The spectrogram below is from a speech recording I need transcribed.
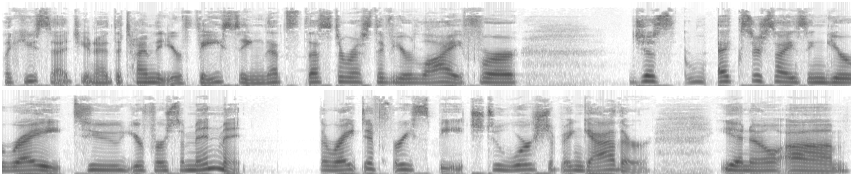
like you said. You know, the time that you're facing. That's that's the rest of your life for just exercising your right to your First Amendment the right to free speech, to worship and gather. You know, um,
